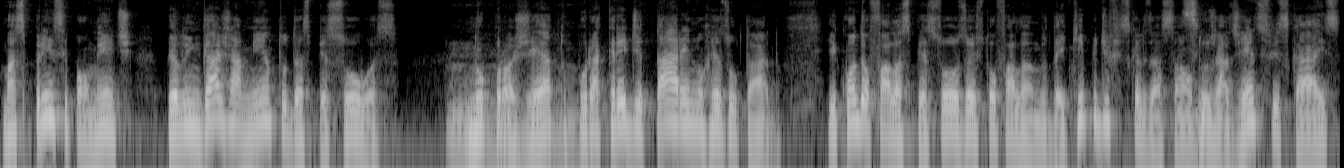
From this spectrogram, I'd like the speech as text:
mas principalmente pelo engajamento das pessoas uhum. no projeto, uhum. por acreditarem no resultado. E quando eu falo as pessoas, eu estou falando da equipe de fiscalização, Sim. dos agentes fiscais,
